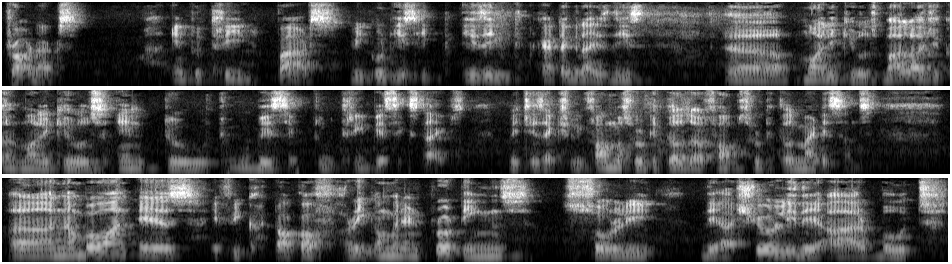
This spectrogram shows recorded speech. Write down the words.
products into three parts, we could easily categorize these uh, molecules, biological molecules, into two basic, two, three basic types, which is actually pharmaceuticals or pharmaceutical medicines. Uh, number one is if we talk of recombinant proteins, solely they are surely they are both.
